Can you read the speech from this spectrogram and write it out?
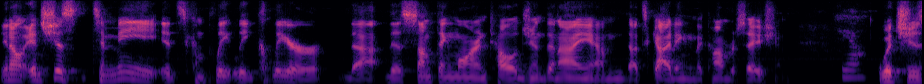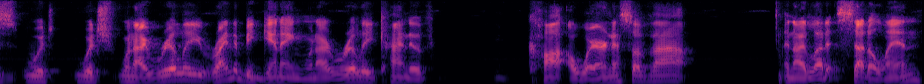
you know, it's just to me, it's completely clear that there's something more intelligent than I am that's guiding the conversation. Yeah. Which is which which when I really right in the beginning, when I really kind of caught awareness of that and I let it settle in,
